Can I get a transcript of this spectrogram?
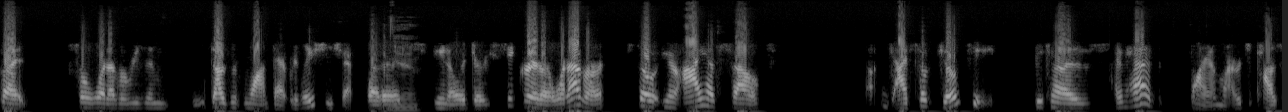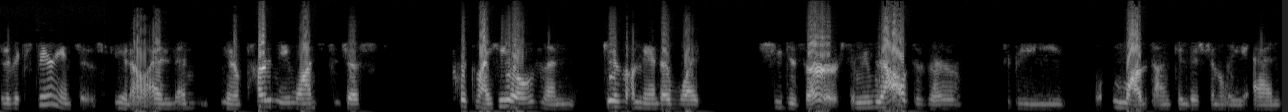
but for whatever reason doesn't want that relationship, whether Yeah. it's, you know, a dirty secret or whatever. So, you know, I have felt, I feel guilty because I've had, by and large, positive experiences, you know, and, and, you know, part of me wants to just click my heels and give Amanda what she deserves. I mean, we all deserve to be loved unconditionally and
